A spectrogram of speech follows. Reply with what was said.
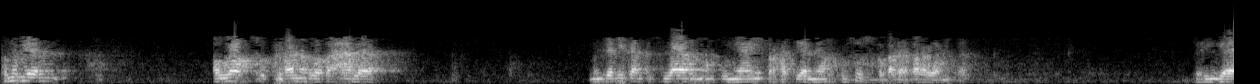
Kemudian Allah Subhanahu wa taala menjadikan Islam mempunyai perhatian yang khusus kepada para wanita. Sehingga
